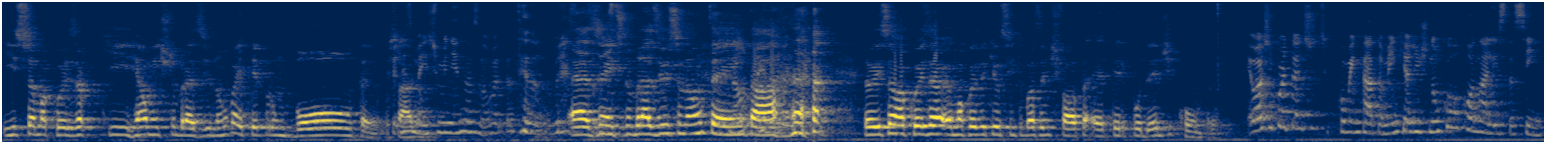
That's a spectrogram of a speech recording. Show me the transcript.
isso é uma coisa que realmente no Brasil não vai ter por um bom tempo, sabe? Felizmente, meninas, não vai estar tendo no Brasil. É, gente, no Brasil isso não tem, Não tá? tem, então isso é uma coisa, é uma coisa que eu sinto bastante falta, é ter poder de compra. Eu acho importante comentar também que a gente não colocou na lista assim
